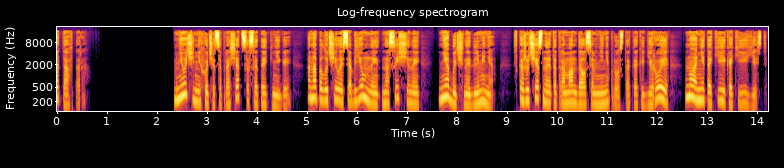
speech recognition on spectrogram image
От автора. Мне очень не хочется прощаться с этой книгой. Она получилась объемной, насыщенной, необычной для меня. Скажу честно, этот роман дался мне непросто, как и герои, но они такие, какие есть.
